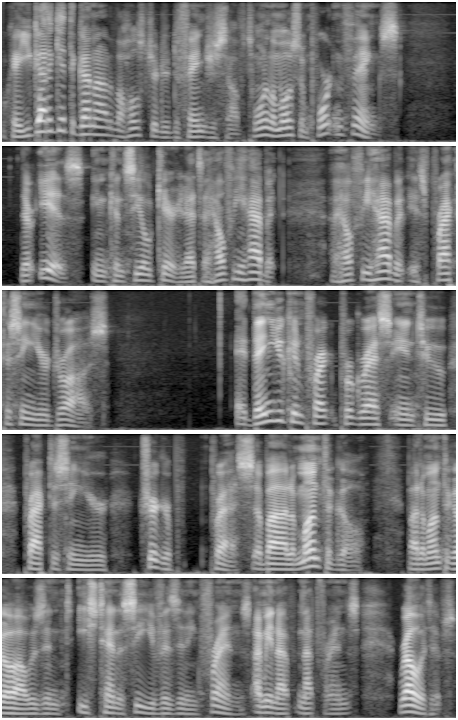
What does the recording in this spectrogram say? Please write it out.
Okay, you got to get the gun out of the holster to defend yourself. It's one of the most important things there is in concealed carry. That's a healthy habit. A healthy habit is practicing your draws. And then you can pre- progress into practicing your trigger press. About a month ago, about a month ago, I was in East Tennessee visiting friends. I mean, not friends, relatives.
